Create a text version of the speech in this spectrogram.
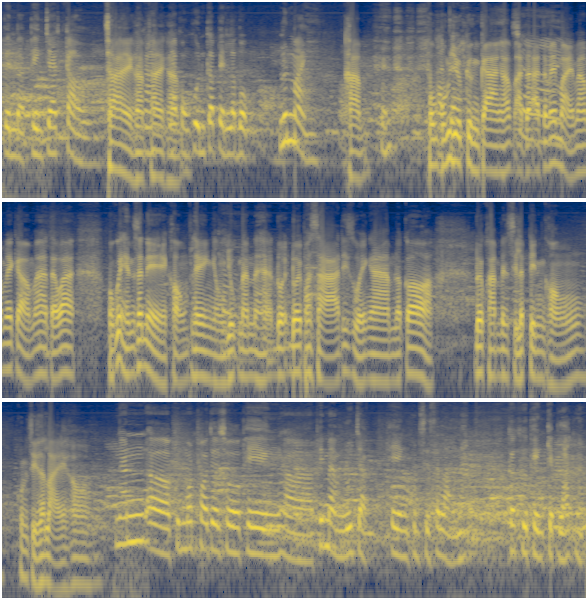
เป็นแบบเพลงแจ๊สเก่าใช่ครับนะะใช่ครัแล้บวของคุณก็เป็นระบบรุ่นใหม่ ครับ ผมผมอาจจะอยู่กึ่งกลางครับอาจจะใช่อาจจะไม่ใหม่มากไม่เก่ามาก แต่ว่าผมก็เห็นเสน่ห์ของเพลงของค่ะ ยุคนั้นนะฮะโดยโดยภาษาที่สวยงาม แล้วก็โดยความเป็นศิลปินของคุณศรีสไลเขางั้นเอ่อคุณมดพอจะโชว์เพลงอ่าพี่แหม่มรู้จักเพลงคุณเสีสลด์นะก็คือเพลงเก็บรักนะ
